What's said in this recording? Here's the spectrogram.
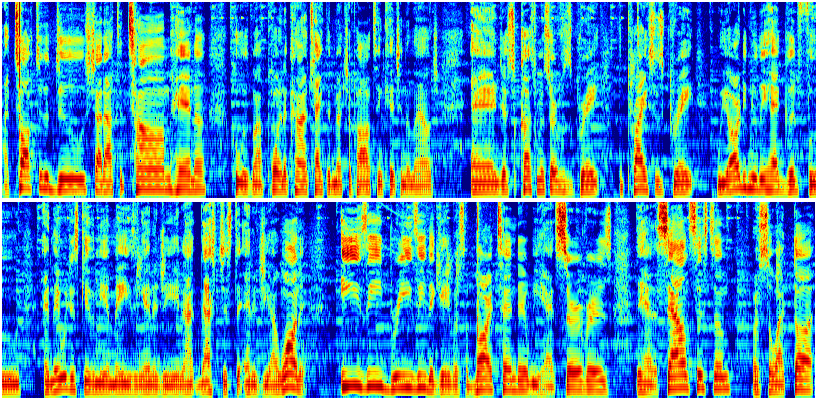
I talked to the dude. Shout out to Tom Hannah, who was my point of contact at Metropolitan Kitchen and Lounge. And just customer service was great. The price is great. We already knew they had good food. And they were just giving me amazing energy. And I, that's just the energy I wanted easy breezy. They gave us a bartender. We had servers. They had a sound system, or so I thought.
